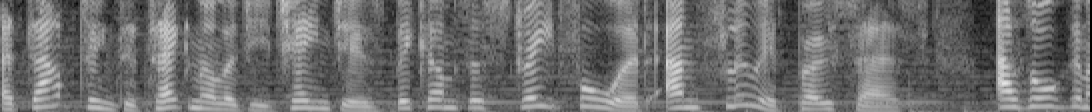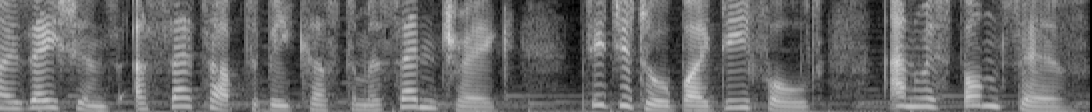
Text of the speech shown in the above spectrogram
Adapting to technology changes becomes a straightforward and fluid process as organizations are set up to be customer centric, digital by default, and responsive.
